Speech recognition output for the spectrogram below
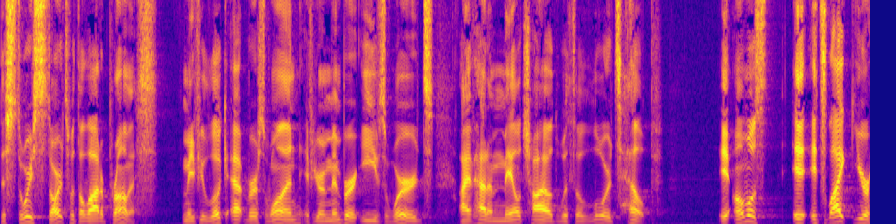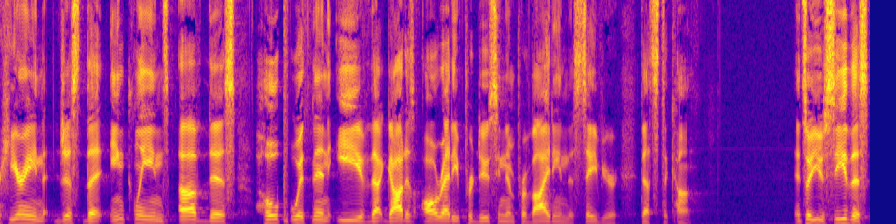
The story starts with a lot of promise. I mean, if you look at verse 1, if you remember Eve's words, I have had a male child with the Lord's help. It almost it, it's like you're hearing just the inklings of this hope within Eve that God is already producing and providing the Savior that's to come. And so you see this,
